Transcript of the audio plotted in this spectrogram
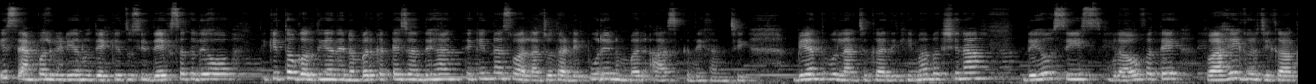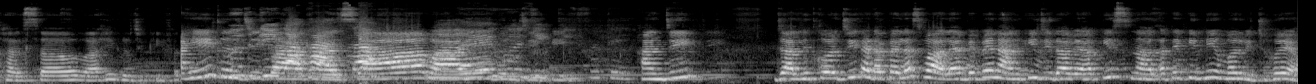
ਇਸ ਸੈਂਪਲ ਵੀਡੀਓ ਨੂੰ ਦੇਖ ਕੇ ਤੁਸੀਂ ਦੇਖ ਸਕਦੇ ਹੋ ਕਿ ਕਿੱਥੋਂ ਗਲਤੀਆਂ ਦੇ ਨੰਬਰ ਕੱਟੇ ਜਾਂਦੇ ਹਨ ਤੇ ਕਿੰਨਾ ਸਵਾਲਾਂ 'ਚੋਂ ਤੁਹਾਡੇ ਪੂਰੇ ਨੰਬਰ ਆ ਸਕਦੇ ਹਨ ਜੀ। ਬੇਅੰਤ ਭੁੱਲਾਂ ਚੁਕਾ ਦੀ ਖਿਮਾ ਬਖਸ਼ਣਾ। ਦੇਹੋ ਸੀਸ ਬੁਲਾਓ ਫਤਿਹ। ਵਾਹਿਗੁਰੂ ਜੀ ਕਾ ਖਾਲਸਾ ਵਾਹਿਗੁਰੂ ਜੀ ਕੀ ਫਤਿਹ। ਵਾਹਿਗੁਰੂ ਜੀ ਕਾ ਖਾਲਸਾ ਵਾਹਿਗੁਰੂ ਜੀ ਕੀ ਫਤਿਹ। ਹਾਂਜੀ? ਜਲਨਿਤ ਕੌਰ ਜੀ ਤੁਹਾਡਾ ਪਹਿਲਾ ਸਵਾਲ ਹੈ ਬੇਬੇ ਨਾਨਕੀ ਜੀ ਦਾ ਵਿਆਹ ਕਿਸ ਨਾਲ ਅਤੇ ਕਿੰਨੀ ਉਮਰ ਵਿੱਚ ਹੋਇਆ?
